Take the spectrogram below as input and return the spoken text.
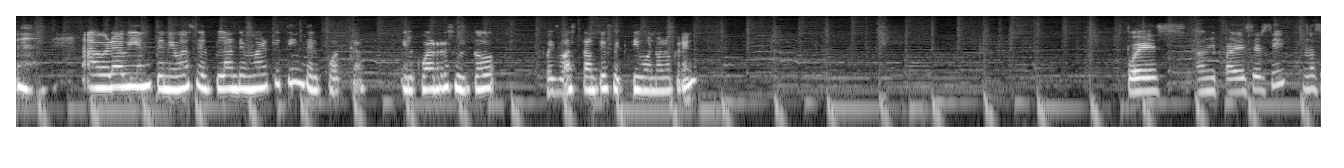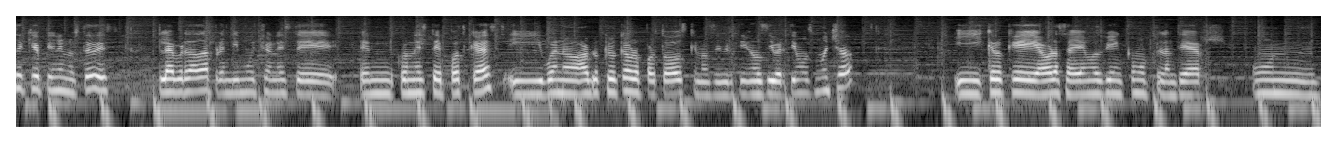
Ahora bien, tenemos el plan de marketing del podcast, el cual resultó pues bastante efectivo, ¿no lo creen? Pues a mi parecer sí, no sé qué opinan ustedes. La verdad aprendí mucho en este con este podcast y bueno, hablo creo que hablo por todos que nos divertimos, nos divertimos mucho y creo que ahora sabemos bien cómo plantear un,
